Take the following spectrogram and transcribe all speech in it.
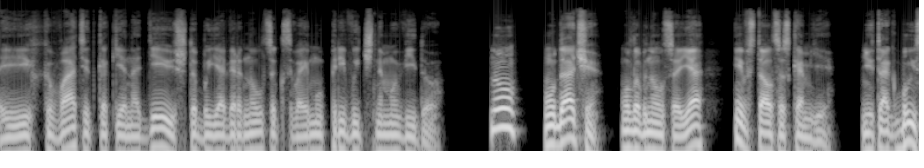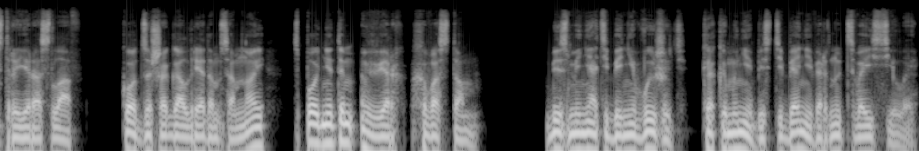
и их хватит, как я надеюсь, чтобы я вернулся к своему привычному виду. «Ну, удачи!» — улыбнулся я и встал со скамьи. «Не так быстро, Ярослав!» Кот зашагал рядом со мной с поднятым вверх хвостом. «Без меня тебе не выжить, как и мне без тебя не вернуть свои силы.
